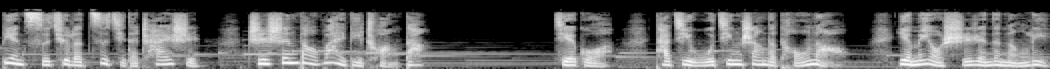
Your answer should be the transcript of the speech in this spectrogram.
便辞去了自己的差事，只身到外地闯荡。结果，他既无经商的头脑，也没有识人的能力，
